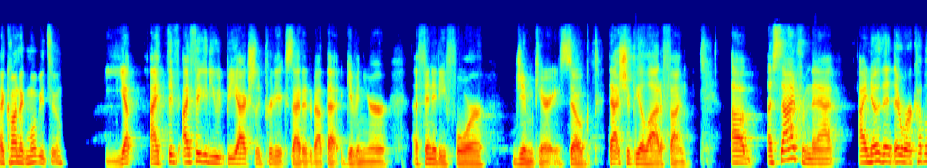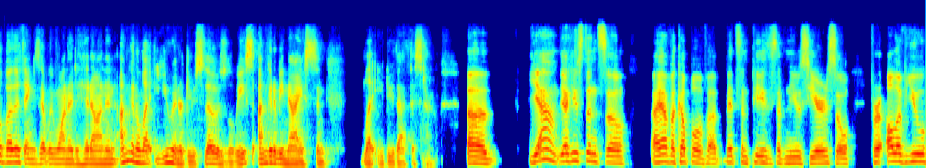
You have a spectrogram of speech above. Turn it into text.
iconic movie too. Yep, I th- I figured you would be actually pretty excited about that, given your affinity for Jim Carrey. So that should be a lot of fun. Uh, aside from that, I know that there were a couple of other things that we wanted to hit on, and I'm going to let you introduce those, Luis. I'm going to be nice and let you do that this time. Uh, yeah, yeah, Houston. So I have a couple of uh, bits and pieces of news here. So for all of you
